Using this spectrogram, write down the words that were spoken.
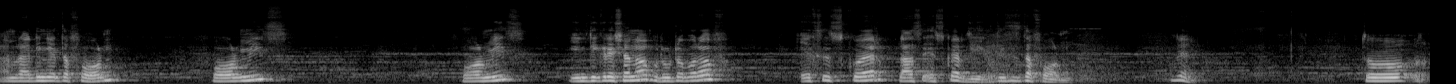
i'm writing at the form. Form is form is integration of root over of x square plus a square dx this is the form. Okay. So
